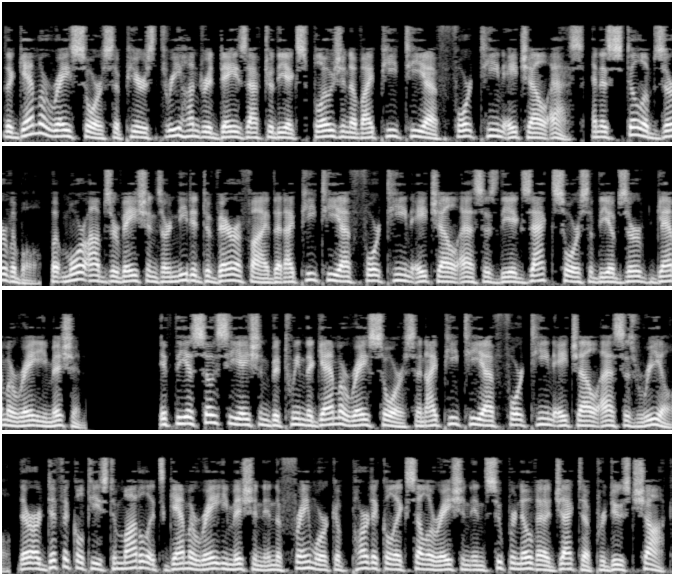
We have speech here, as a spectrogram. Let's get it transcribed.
The gamma-ray source appears 300 days after the explosion of IPTF-14 HLS, and is still observable, but more observations are needed to verify that IPTF-14 HLS is the exact source of the observed gamma-ray emission. If the association between the gamma-ray source and IPTF-14 HLS is real, there are difficulties to model its gamma-ray emission in the framework of particle acceleration in supernova ejecta-produced shock.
